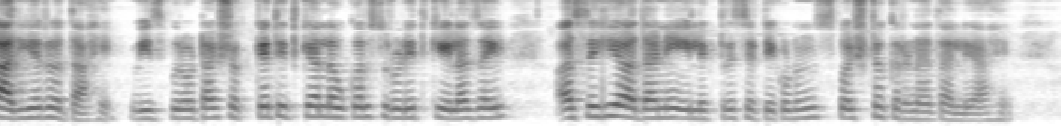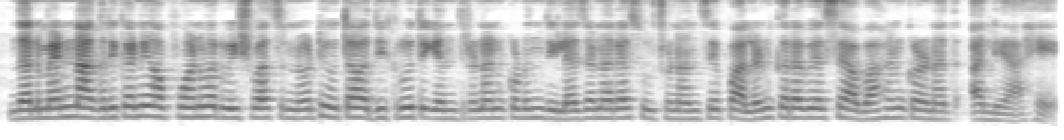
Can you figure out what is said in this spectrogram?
कार्यरत आहे. वीज पुरवठा शक्य तितक्या लवकर सुरळीत केला जाईल असेही अदानी इलेक्ट्रिसिटीकडून स्पष्ट करण्यात आले आहे. दरम्यान नागरिकांनी अफवांवर विश्वास न ठेवता अधिकृत यंत्रणांकडून दिल्या जाणाऱ्या सूचनांचे पालन करावे असे आवाहन करण्यात आले आहे.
